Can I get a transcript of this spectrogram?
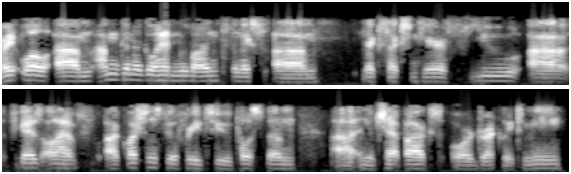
All right. Well, um, I'm going to go ahead and move on to the next um, next section here. If you uh, if you guys all have uh, questions, feel free to post them uh, in the chat box or directly to me.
